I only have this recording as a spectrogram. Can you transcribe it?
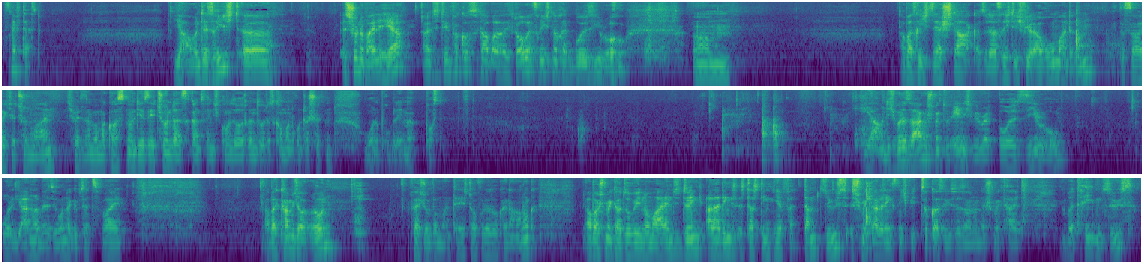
Sniff-Test. Ja, und es riecht, äh, ist schon eine Weile her, als ich den verkostet habe, aber ich glaube, es riecht noch Red Bull Zero. Ähm, aber es riecht sehr stark, also da ist richtig viel Aroma drin. Das sage ich jetzt schon mal. Ich werde es einfach mal kosten und ihr seht schon, da ist ganz wenig Kohlensäure drin, so das kann man runterschütten ohne Probleme. Prost. Ja, und ich würde sagen, schmeckt so ähnlich wie Red Bull Zero oder die andere Version, da gibt es ja zwei. Aber ich kann mich auch irren, vielleicht irgendwann mal ein Taste drauf oder so, keine Ahnung. Aber es schmeckt halt so wie normal Energy Drink. Allerdings ist das Ding hier verdammt süß. Es schmeckt allerdings nicht wie Zuckersüße, sondern es schmeckt halt übertrieben süß.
